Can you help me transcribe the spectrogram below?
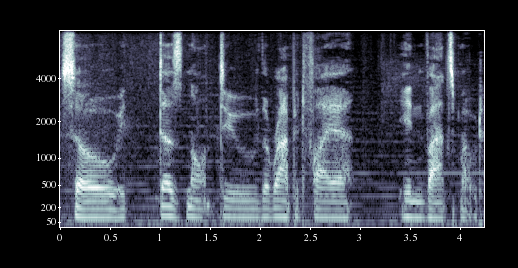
so it does not do the rapid fire in VATS mode.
